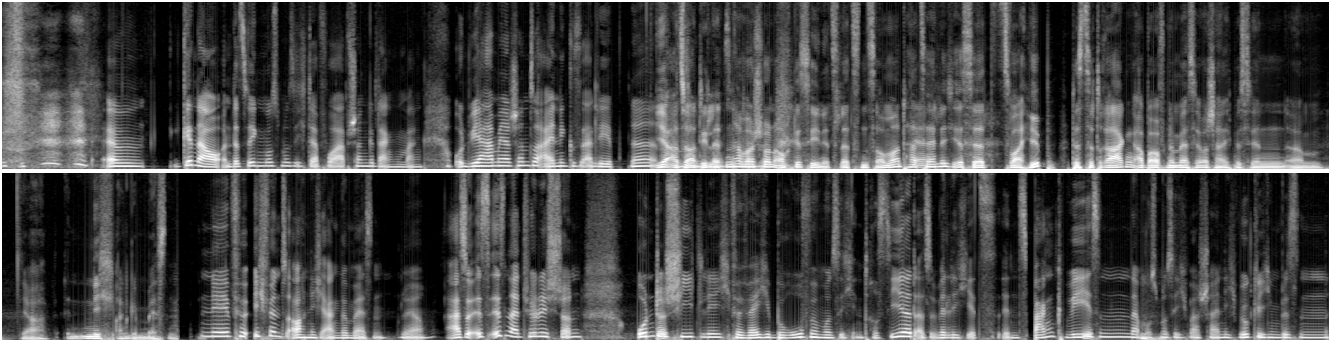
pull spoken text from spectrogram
Ähm, genau, und deswegen muss man sich da vorab schon Gedanken machen. Und wir haben ja schon so einiges erlebt, ne? Ja, also So Adiletten haben wir schon auch gesehen jetzt letzten Sommer tatsächlich. Ist ja zwar hip, das zu tragen, aber auf einer Messe wahrscheinlich ein bisschen, ähm, ja, nicht angemessen. Nee, für, ich finde es auch nicht angemessen. Ja. Also es ist natürlich schon unterschiedlich, für welche Berufe man sich interessiert. Also will ich jetzt ins Bankwesen, da muss Mhm. man sich wahrscheinlich wirklich ein bisschen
